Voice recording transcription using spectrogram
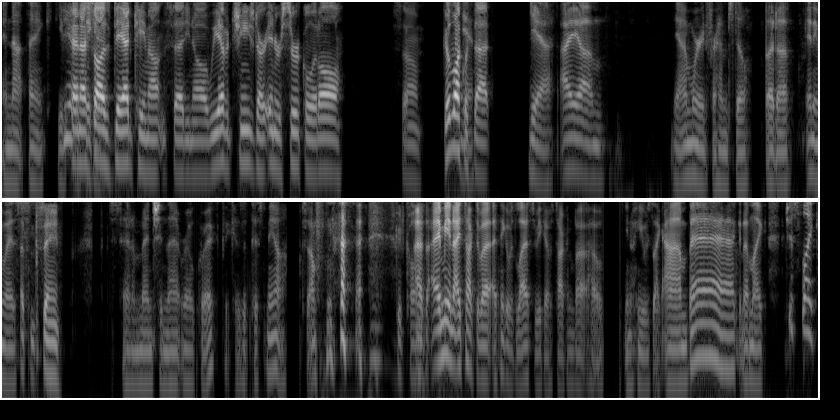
and not think. yeah, and I saw his dad came out and said, you know, we haven't changed our inner circle at all. So good luck yeah. with that. Yeah, I um, yeah, I'm worried for him still. But uh, anyways, that's insane. Just had to mention that real quick because it pissed me off. So good call. I, I mean, I talked about. I think it was last week. I was talking about how you know, he was like, I'm back. And I'm like, just like,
